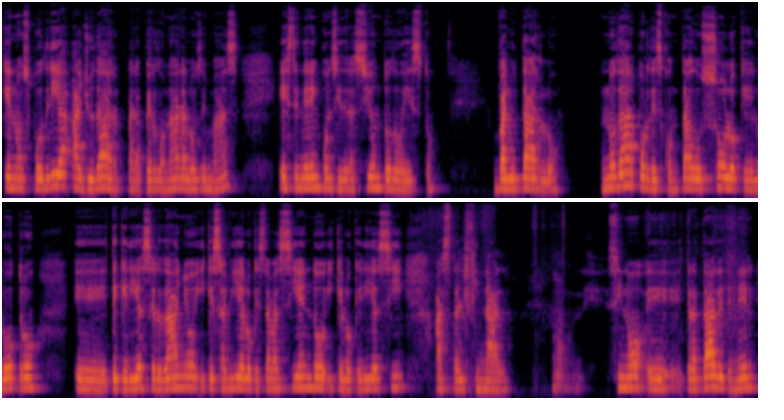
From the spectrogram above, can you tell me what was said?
que nos podría ayudar para perdonar a los demás es tener en consideración todo esto, valutarlo, no dar por descontado solo que el otro eh, te quería hacer daño y que sabía lo que estaba haciendo y que lo quería así hasta el final, sino eh, tratar de tener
